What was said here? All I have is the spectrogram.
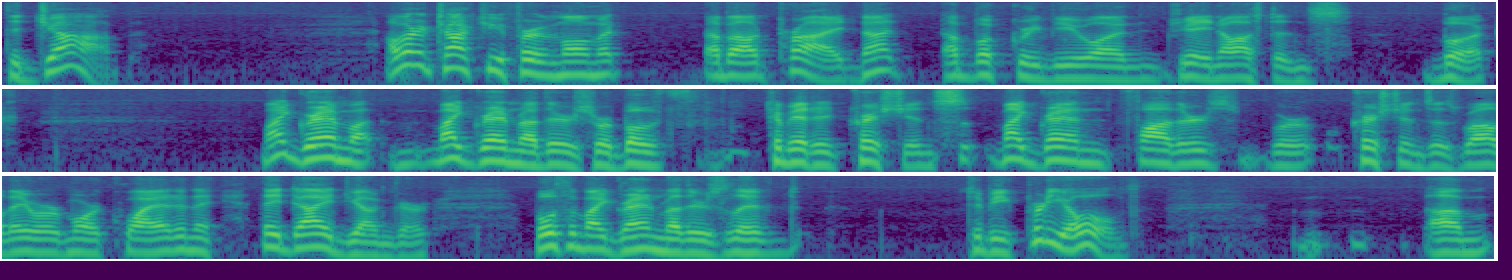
the job. I want to talk to you for a moment about pride, not a book review on Jane Austen's book, my grandma, my grandmothers were both committed Christians. My grandfathers were Christians as well. They were more quiet and they, they died younger. Both of my grandmothers lived to be pretty old. Um,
